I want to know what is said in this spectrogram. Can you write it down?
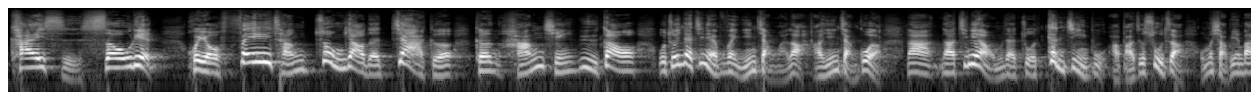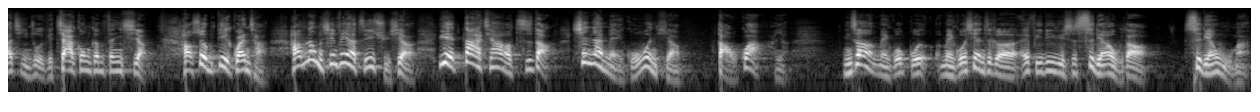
开始收敛。会有非常重要的价格跟行情预告哦。我昨天在经典部分已经讲完了啊，已经讲过了。那那今天啊，我们再做更进一步啊，把这个数字啊，我们小编把它进行做一个加工跟分析啊。好，所以我们第一个观察。好，那我们先分析下直率曲线啊，因为大家要知道，现在美国问题啊，倒挂。哎呀，你知道美国国美国现在这个 F E D 率是四点二五到四点五嘛？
